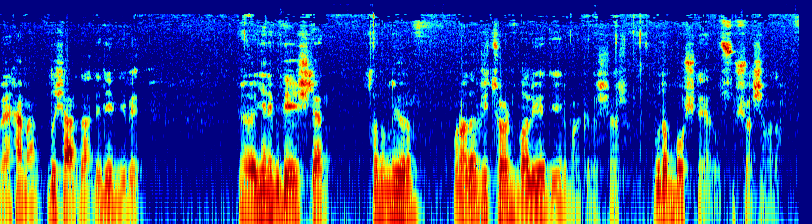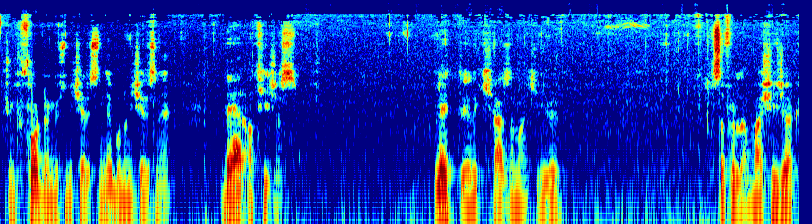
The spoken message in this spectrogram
Ve hemen dışarıda dediğim gibi e, yeni bir değişken tanımlıyorum. Buna da return value diyelim arkadaşlar. Bu da boş değer olsun şu aşamada. Çünkü for döngüsünün içerisinde bunun içerisine değer atayacağız. Let dedik her zamanki gibi. Sıfırdan başlayacak.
